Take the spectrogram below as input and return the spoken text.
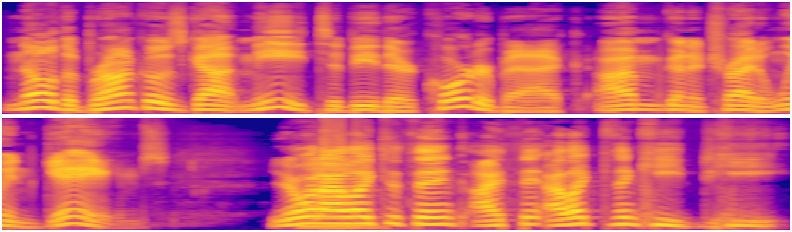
"No, the Broncos got me to be their quarterback. I'm going to try to win games." You know what I Um, like to think? I think I like to think he he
